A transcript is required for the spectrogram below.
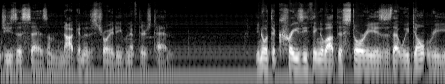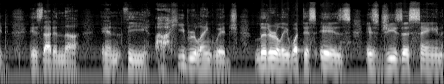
Jesus says, I'm not going to destroy it even if there's 10. You know what the crazy thing about this story is is that we don't read is that in the in the uh, Hebrew language literally what this is is Jesus saying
